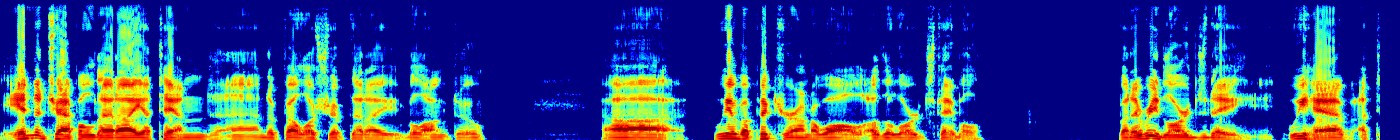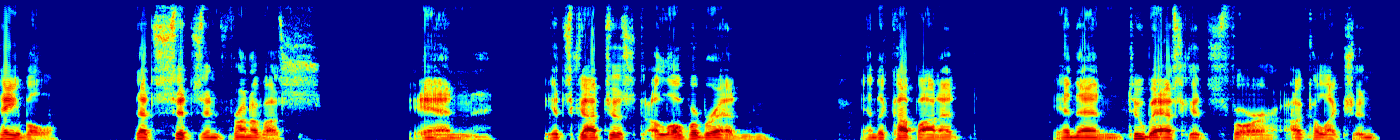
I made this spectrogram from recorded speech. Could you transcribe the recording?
In the chapel that I attend, uh, the fellowship that I belong to, uh, we have a picture on the wall of the Lord's table. But every Lord's Day, we have a table that sits in front of us. And it's got just a loaf of bread and a cup on it, and then two baskets for a collection.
